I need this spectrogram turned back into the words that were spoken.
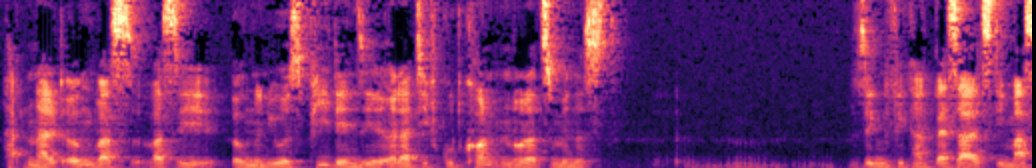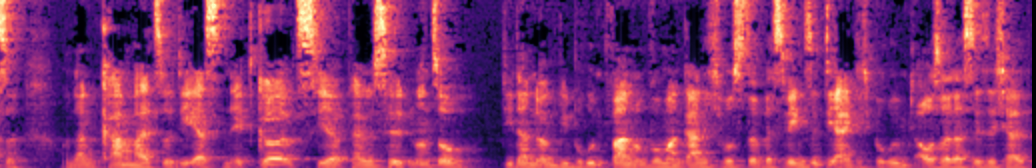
hatten halt irgendwas, was sie, irgendeinen USP, den sie relativ gut konnten oder zumindest signifikant besser als die Masse. Und dann kamen halt so die ersten It-Girls, hier Paris Hilton und so, die dann irgendwie berühmt waren und wo man gar nicht wusste, weswegen sind die eigentlich berühmt, außer dass sie sich halt,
